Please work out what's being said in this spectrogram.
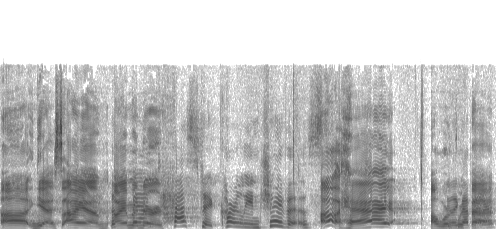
Uh, yes, I am. The I am a nerd. Fantastic, Carlene Chavis. Oh, hey. I'll work like with that.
